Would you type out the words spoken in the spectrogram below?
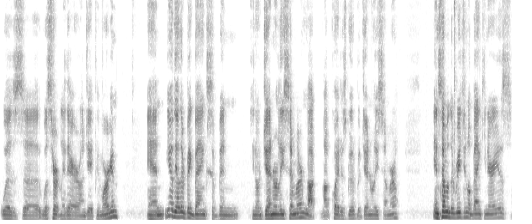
was uh, was certainly there on J.P. Morgan, and you know the other big banks have been you know generally similar, not not quite as good, but generally similar. In some of the regional banking areas,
